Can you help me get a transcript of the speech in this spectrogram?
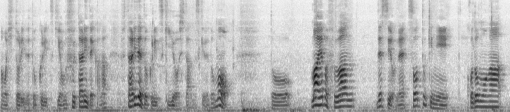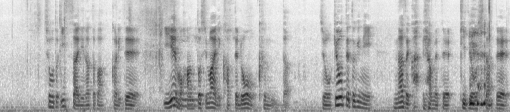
まあもう一人で独立企業2人でかな？2人で独立起業したんですけれどもとまあやっぱ不安ですよね。その時に子供がちょうど1歳になったばっかりで家も半年前に買ってローンを組んだ状況って時になぜか辞めて起業したんで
